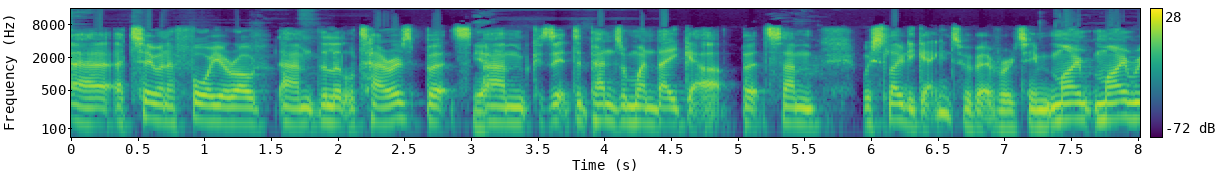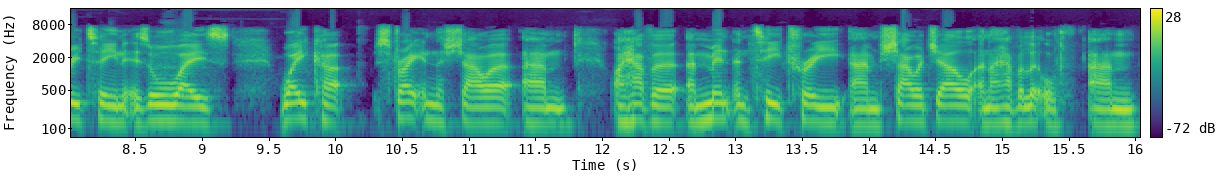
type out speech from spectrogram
uh, a two and a four year old, um, the little terrors, but Yeah. because it depends on when they get up. But um, we're slowly getting into a bit of a routine. My my routine is always wake up straight in the shower. Um, I have a, a mint and tea tree um, shower gel, and I have a little um,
